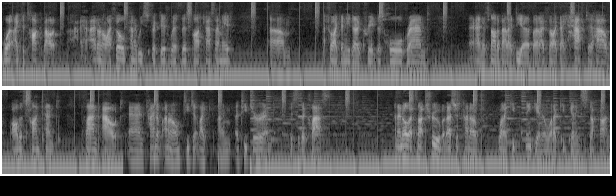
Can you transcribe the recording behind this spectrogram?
what I could talk about. I, I, don't know, I feel kind of restricted with this podcast I made. Um, I feel like I need to create this whole grand, and it's not a bad idea, but I feel like I have to have all this content planned out and kind of, I don't know, teach it like I'm a teacher and this is a class. And I know that's not true, but that's just kind of what I keep thinking and what I keep getting stuck on,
